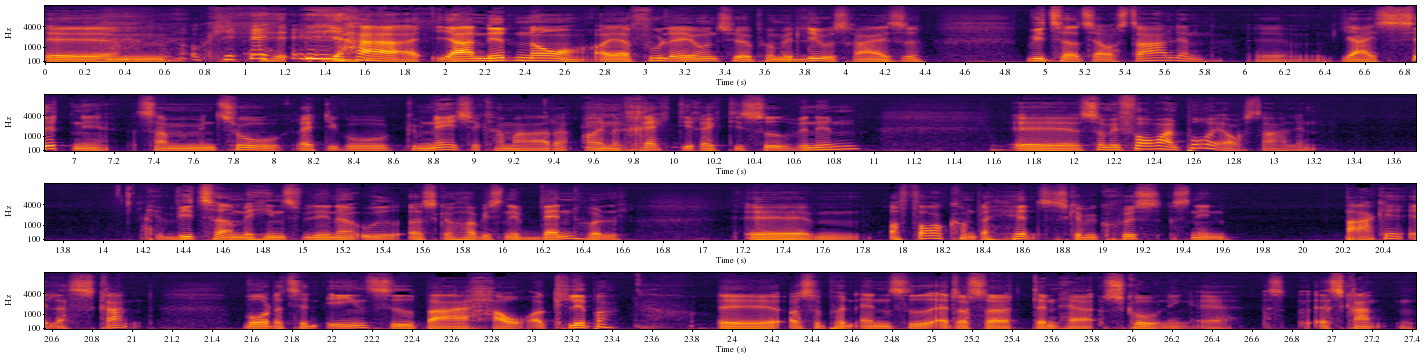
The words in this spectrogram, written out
Øhm, Okay. jeg, har, jeg er 19 år, og jeg er fuld af eventyr på mit livs rejse. Vi tager til Australien. Øhm, jeg er i Sydney sammen med mine to rigtig gode gymnasiekammerater og en rigtig, rigtig sød veninde, øh, som i forvejen bor i Australien. Vi tager med hendes veninder ud og skal hoppe i sådan et vandhul. Øhm, og for at komme derhen, så skal vi krydse sådan en bakke eller skrant, hvor der til den ene side bare er hav og klipper, øh, og så på den anden side er der så den her skåning af, af skranten.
